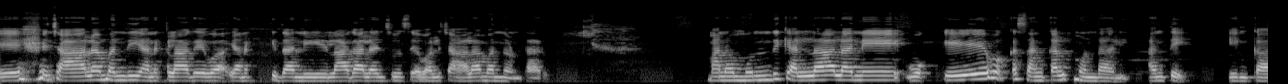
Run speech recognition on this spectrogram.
ఏ చాలామంది వెనకలాగే వెనక్కి దాన్ని లాగాలని చూసేవాళ్ళు చాలామంది ఉంటారు. మనం ముందుకెళ్ళాలనే ఒకే ఒక్క సంకల్పం ఉండాలి. అంతే. ఇంకా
